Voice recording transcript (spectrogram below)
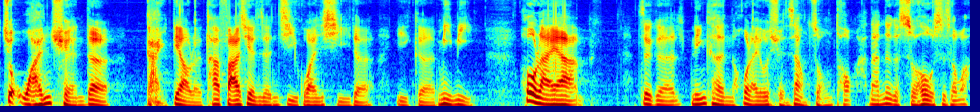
就完全的改掉了他发现人际关系的一个秘密。后来啊。这个林肯后来又选上总统啊，那那个时候是什么？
